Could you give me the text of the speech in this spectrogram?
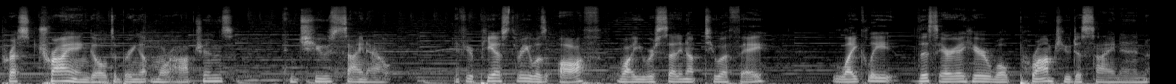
press triangle to bring up more options, and choose sign out. If your PS3 was off while you were setting up 2FA, likely this area here will prompt you to sign in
